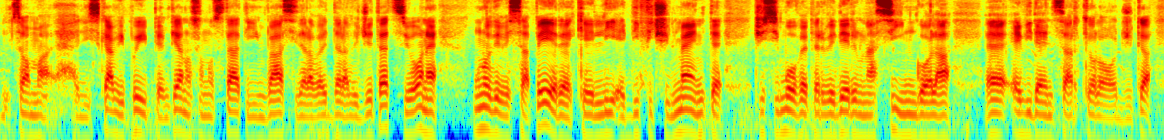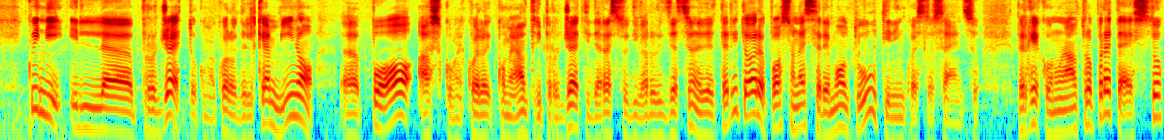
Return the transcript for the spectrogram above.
insomma, gli scavi poi pian piano sono stati invasi dalla, dalla vegetazione, uno deve sapere che lì e difficilmente ci si muove per vedere una singola eh, evidenza archeologica. Quindi il eh, progetto come quello del cammino eh, può, come, quello, come altri progetti del resto di valorizzazione del territorio, possono essere molto utili in questo senso, perché con un altro pretesto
